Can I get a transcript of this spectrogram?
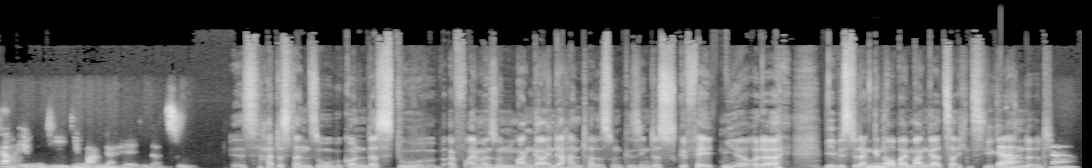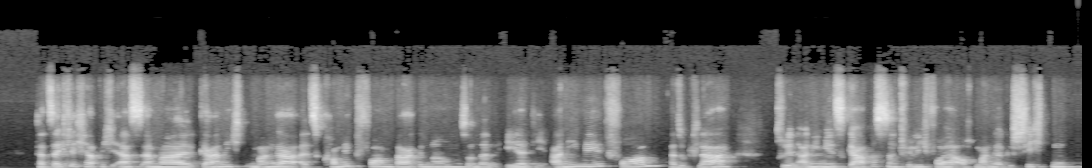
kamen eben die, die Manga-Helden dazu. Es hat es dann so begonnen, dass du auf einmal so einen Manga in der Hand hattest und gesehen, das gefällt mir? Oder wie bist du dann genau beim Manga-Zeichenstil ja, gelandet? Ja, Tatsächlich habe ich erst einmal gar nicht Manga als Comicform wahrgenommen, sondern eher die Anime-Form. Also klar, zu den Animes gab es natürlich vorher auch Manga-Geschichten,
